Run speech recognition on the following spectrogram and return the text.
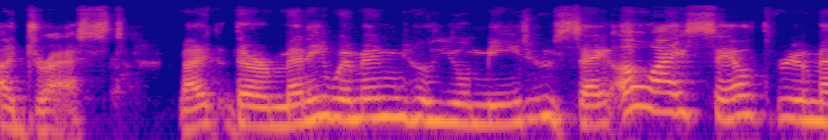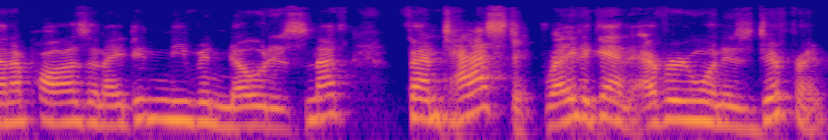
addressed right? There are many women who you'll meet who say, Oh, I sailed through menopause and I didn't even notice. And that's fantastic, right? Again, everyone is different.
